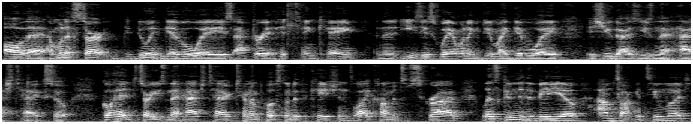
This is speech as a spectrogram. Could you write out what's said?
all that. I'm gonna start doing giveaways after I hit 10k, and the easiest way I'm gonna do my giveaway is you guys using that hashtag. So go ahead and start using that hashtag. Turn on post notifications, like, comment, subscribe. Let's get into the video. I'm talking too much.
